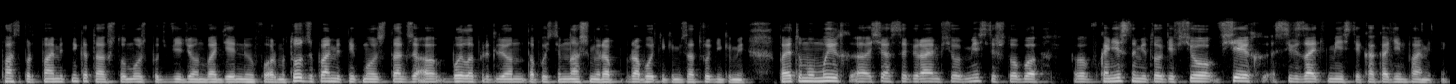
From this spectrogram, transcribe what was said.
паспорт памятника, так что может быть введен в отдельную форму. Тот же памятник может также а, был определен, допустим, нашими работниками, сотрудниками. Поэтому мы их а, сейчас собираем все вместе, чтобы в конечном итоге все, всех связать вместе, как один памятник.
